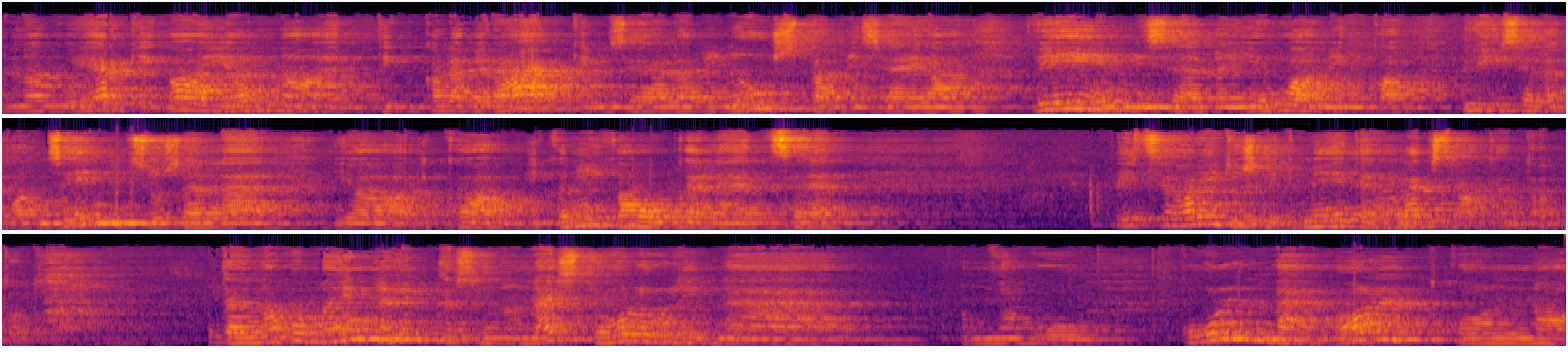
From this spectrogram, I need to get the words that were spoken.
nagu järgi ka ei anna, et ikka läbi rääkimise ja läbi nõustamise ja veenmise me jõuame ikka ühisele konsensusele ja ikka, ikka nii kaugele, et see et see hariduslik meede oleks rakendatud. nagu ma enne ütlesin, on hästi oluline nagu kolme valdkonna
